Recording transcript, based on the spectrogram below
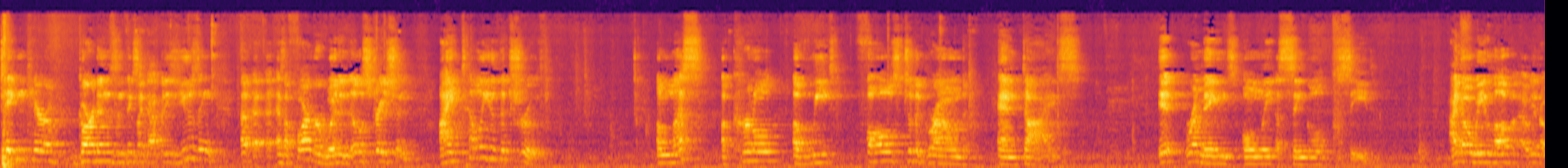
taking care of gardens and things like that, but he's using a, a, as a farmer would an illustration. I tell you the truth. Unless a kernel of wheat falls to the ground and dies, it remains only a single seed. I know we love, you know,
